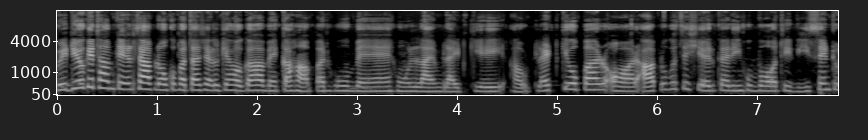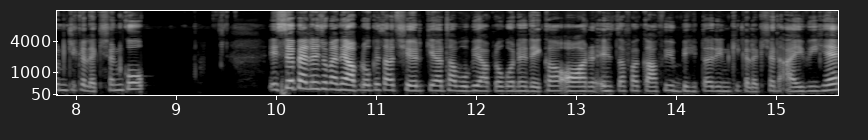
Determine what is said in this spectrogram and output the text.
वीडियो के थंबनेल से आप लोगों को पता चल गया होगा, मैं कहाँ पर हूँ? मैं हूँ लाइमलाइट की आउटलेट के ऊपर और आप लोगों से शेयर करी हूँ बहुत ही रिसेंट उनकी कलेक्शन को। इससे पहले जो मैंने आप लोगों के साथ शेयर किया था, वो भी आप लोगों ने देखा और इस दफ़ा काफ़ी बेहतर इनकी कलेक्शन आई हुई है।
